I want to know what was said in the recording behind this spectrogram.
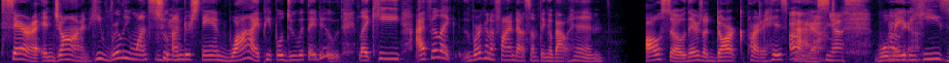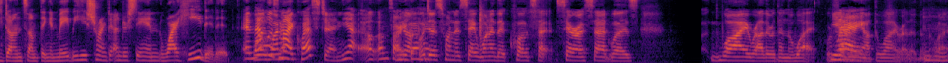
Sarah and John, he really wants Mm-hmm. to understand why people do what they do. Like, he, I feel like we're going to find out something about him. Also, there's a dark part of his Oh, yeah. past. Yes. Well, Oh, maybe yeah. he's done something and maybe he's trying to understand why he did it. And Well, that was one of- my question. Yeah, oh, I'm sorry. No, go I just want to say one of the quotes that Sarah said was why rather than the what. We're Yeah. figuring out the why rather than the what.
